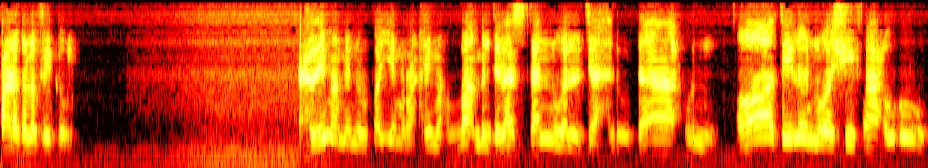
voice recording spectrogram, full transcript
Barakallahu fikum. Al-Imam Ibn Qayyim rahimahullah menjelaskan wal jahlu da'un qatilun wa shifa'uhu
